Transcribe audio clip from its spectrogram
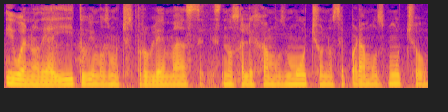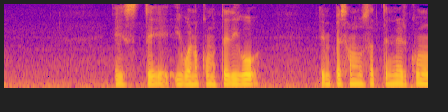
Y bueno, de ahí tuvimos muchos problemas, nos alejamos mucho, nos separamos mucho. Este, y bueno, como te digo, empezamos a tener como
